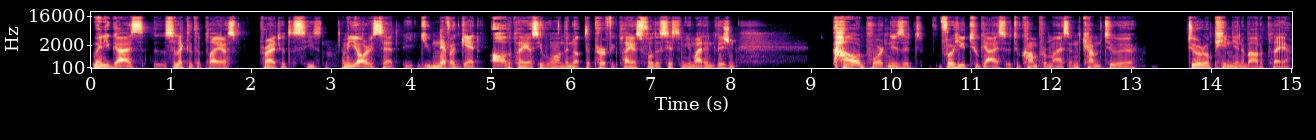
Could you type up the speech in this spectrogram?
When you guys selected the players, prior to the season? I mean, you already said you never get all the players you want. They're not the perfect players for the system you might envision. How important is it for you two guys to compromise and come to a to an opinion about a player?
